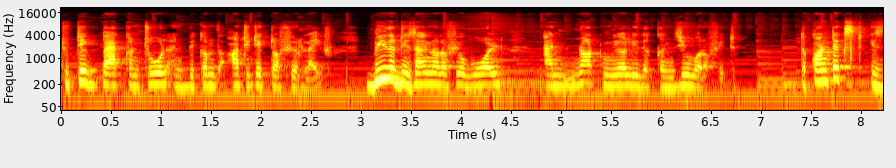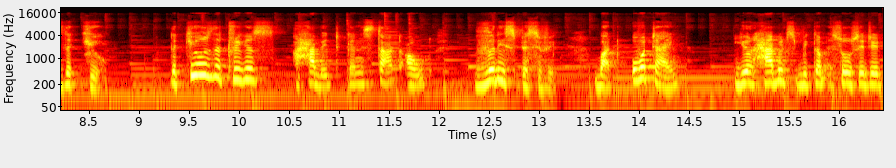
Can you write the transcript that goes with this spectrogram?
to take back control and become the architect of your life. Be the designer of your world and not merely the consumer of it. The context is the cue. The cues that triggers a habit can start out very specific, but over time, your habits become associated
